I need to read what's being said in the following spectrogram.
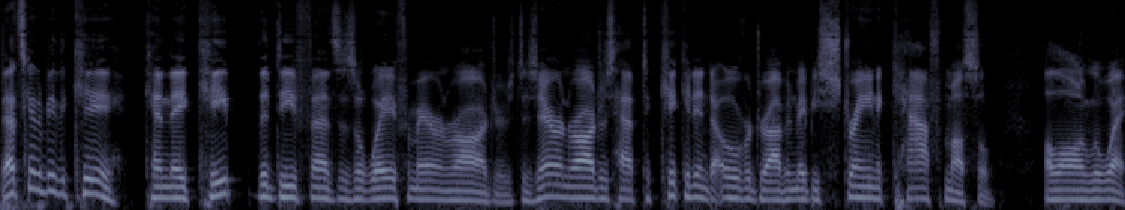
That's going to be the key. Can they keep the defenses away from Aaron Rodgers? Does Aaron Rodgers have to kick it into overdrive and maybe strain a calf muscle along the way?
